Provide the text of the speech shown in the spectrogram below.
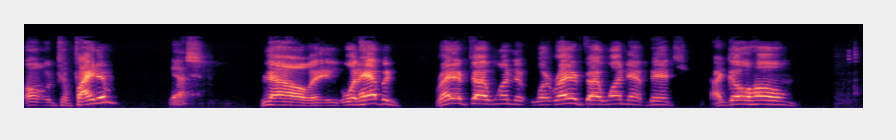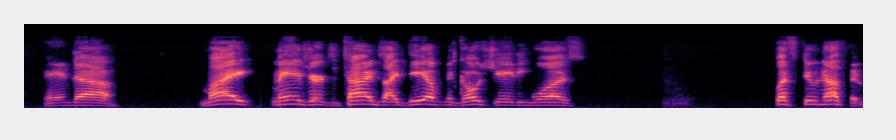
oh, to fight him? Yes. No. What happened right after I won the right after I won that bitch, I go home and uh my manager at the time's idea of negotiating was let's do nothing.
